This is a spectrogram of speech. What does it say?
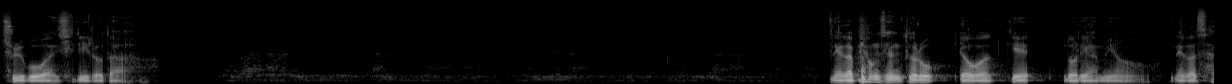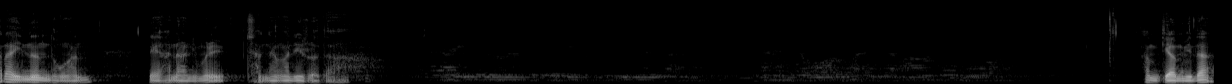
즐거워하시리로다. 내가 평생토록 여호와께 노래하며 내가 살아 있는 동안 내 하나님을 찬양하리로다. 함께합니다.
